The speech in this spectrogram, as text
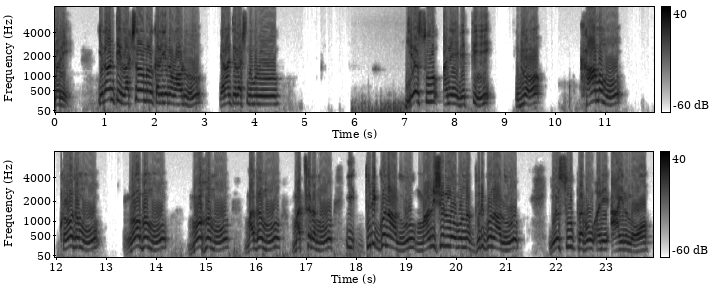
మరి ఇలాంటి లక్షణములు కలిగిన వాడు ఎలాంటి లక్షణములు? యేసు అనే వ్యక్తిలో కామము క్రోధము లోభము మోహము మదము మత్సరము ఈ దుర్గుణాలు మనుషుల్లో ఉన్న దుర్గుణాలు యేసు ప్రభు అనే ఆయనలో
